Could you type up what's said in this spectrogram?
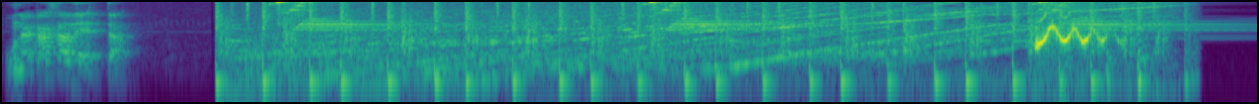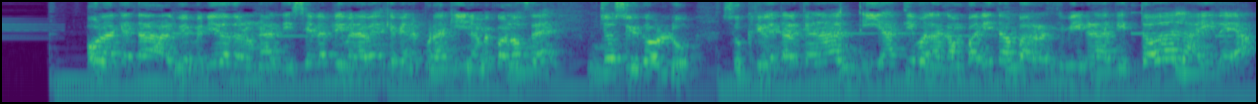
una caja de estas. Hola, ¿qué tal? Bienvenido a Donunardi. Si es la primera vez que vienes por aquí y no me conoces, yo soy Don Lu. Suscríbete al canal y activa la campanita para recibir gratis todas las ideas.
